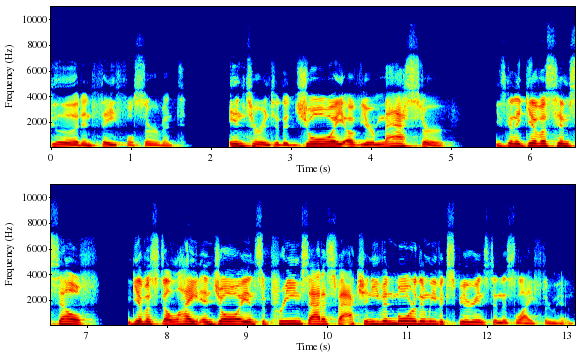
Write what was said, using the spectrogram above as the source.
good and faithful servant. Enter into the joy of your master. He's going to give us himself, give us delight and joy and supreme satisfaction, even more than we've experienced in this life through him.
